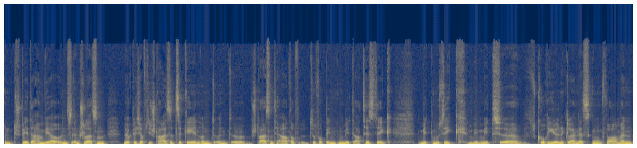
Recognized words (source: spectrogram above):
Und später haben wir uns entschlossen, wirklich auf die Straße zu gehen und, und äh, Straßentheater zu verbinden mit Artistik, mit Musik, mit, mit äh, skurrilen, kleinesken Formen.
